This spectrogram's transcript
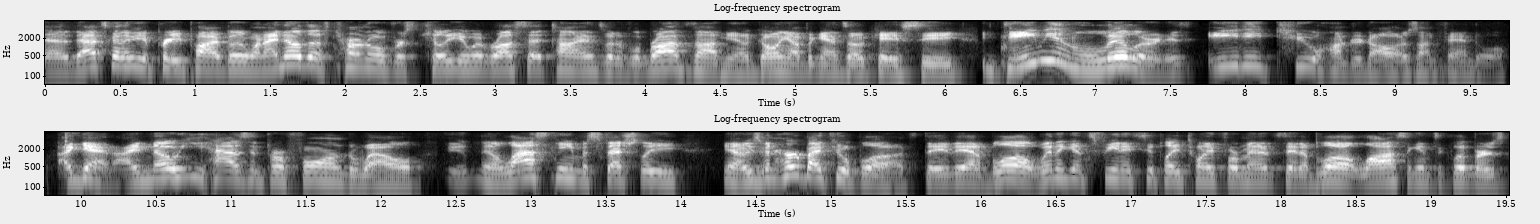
uh, that's going to be a pretty popular one. I know the turnovers kill you with Russ at times, but if LeBron's not, you know, going up against OKC, Damian Lillard is $8,200 on FanDuel. Again, I know he hasn't performed well. You know, last game especially. You know, he's been hurt by two blowouts. They, they had a blowout win against Phoenix. He played 24 minutes. They had a blowout loss against the Clippers.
